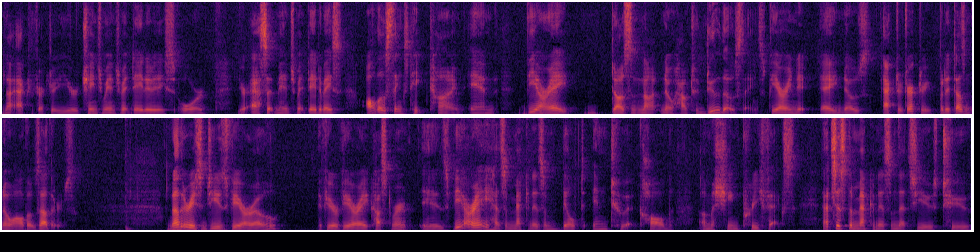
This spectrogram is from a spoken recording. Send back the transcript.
not Active Directory, your change management database or your asset management database, all those things take time and VRA does not know how to do those things. VRA knows Active Directory, but it doesn't know all those others. Another reason to use VRO if you're a VRA customer, is VRA has a mechanism built into it called a machine prefix. That's just a mechanism that's used to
